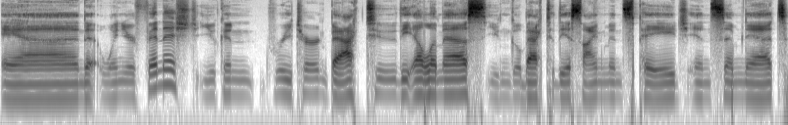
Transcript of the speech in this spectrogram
And when you're finished, you can return back to the LMS. You can go back to the assignments page in SIMnet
